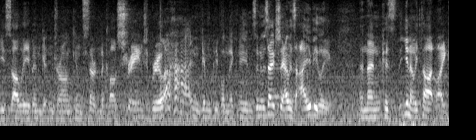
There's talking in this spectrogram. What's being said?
You saw Leben getting drunk and starting to call Strange Brew, ah, and giving people nicknames. And it was actually I was Ivy League, and then because you know he thought like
